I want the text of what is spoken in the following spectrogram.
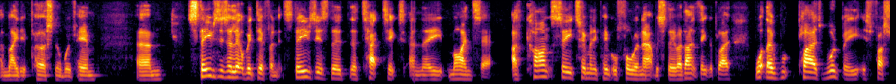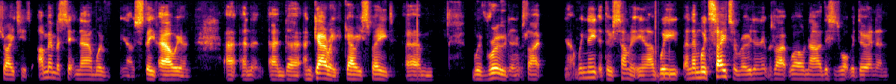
and made it personal with him. Um, Steve's is a little bit different. Steve's is the the tactics and the mindset. I can't see too many people falling out with Steve. I don't think the player, what the players would be, is frustrated. I remember sitting down with you know Steve Howie and uh, and and uh, and Gary Gary Speed um, with Ruud, and it was like, you know, we need to do something. You know, we and then we'd say to Ruud, and it was like, well, no, this is what we're doing, and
